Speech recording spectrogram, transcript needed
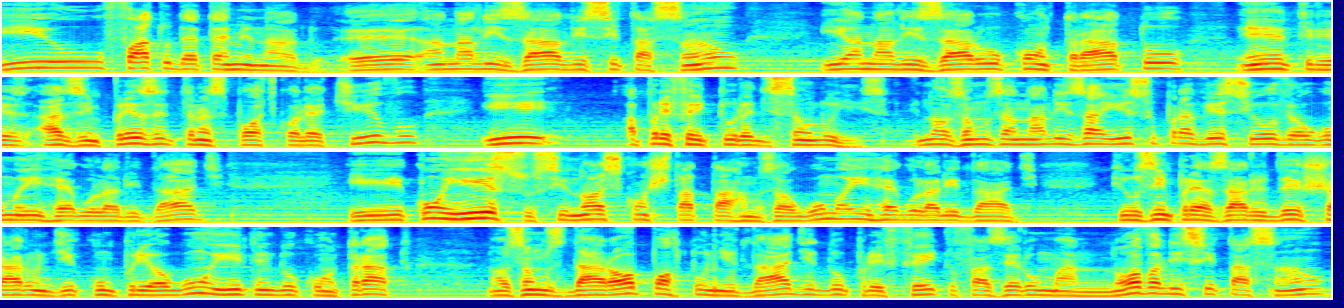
E o fato determinado é analisar a licitação e analisar o contrato entre as empresas de transporte coletivo e a Prefeitura de São Luís. E nós vamos analisar isso para ver se houve alguma irregularidade. E com isso, se nós constatarmos alguma irregularidade, que os empresários deixaram de cumprir algum item do contrato, nós vamos dar a oportunidade do prefeito fazer uma nova licitação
